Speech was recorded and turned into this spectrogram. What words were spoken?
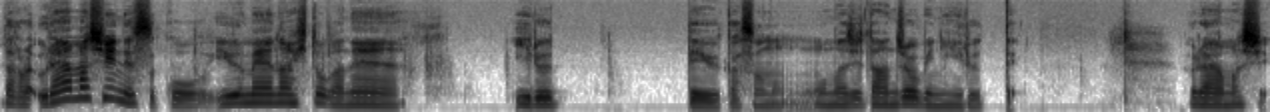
だから羨ましいんです。こう有名な人がねいるっていうかその同じ誕生日にいるって。羨ましい。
